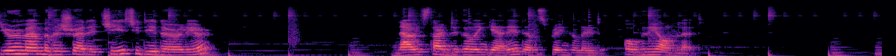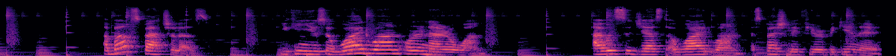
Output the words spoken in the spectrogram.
Do you remember the shredded cheese you did earlier? Now it's time to go and get it and sprinkle it over the omelette. About spatulas, you can use a wide one or a narrow one. I would suggest a wide one, especially if you're a beginner,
